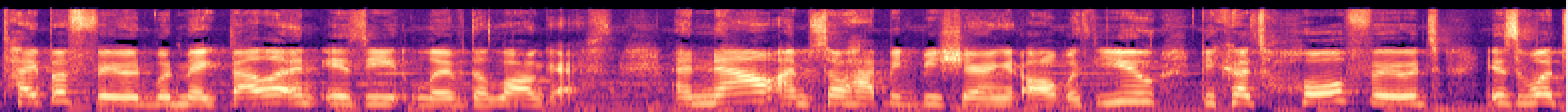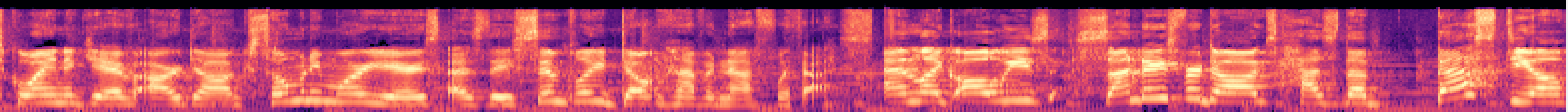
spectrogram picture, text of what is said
type of food would make Bella and Izzy live the longest. And now I'm so happy to be sharing it all with you because Whole Foods is what's going to give our dogs so many more years as they simply don't have enough with us. And like always, Sundays for Dogs has the best deal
